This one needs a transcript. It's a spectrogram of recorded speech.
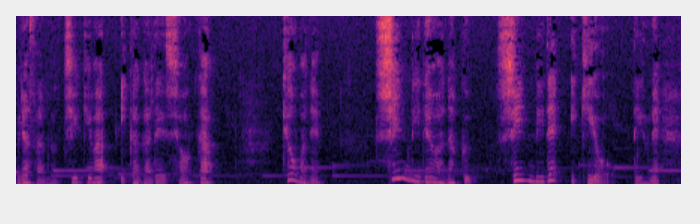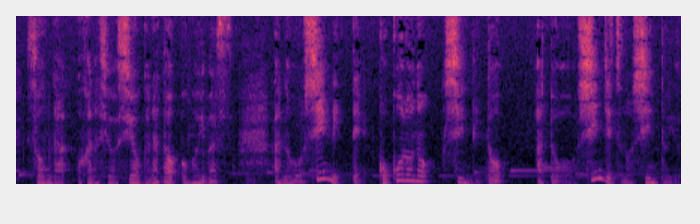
皆さんの地域はいかがでしょうか？今日はね真理ではなく真理で生きようっていうねそんなお話をしようかなと思います。あの真理って心の真理とあと真実の真という、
